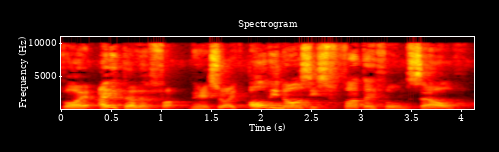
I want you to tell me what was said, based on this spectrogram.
waar hy uit hulle vat, nê, nee, so uit al die nasies vat hy vir homself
